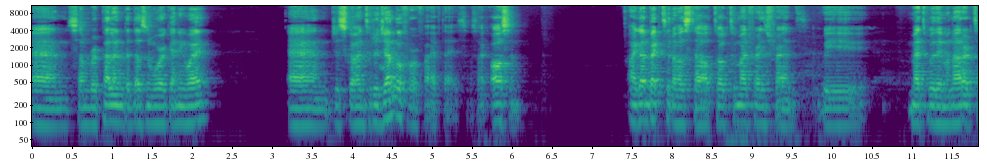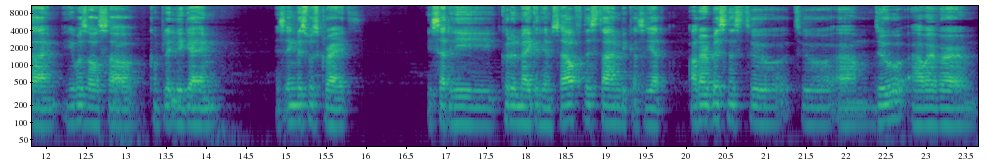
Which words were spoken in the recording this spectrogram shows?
and some repellent that doesn't work anyway, and just go into the jungle for five days. I was like, awesome. I got back to the hostel, talked to my friend's friend. We met with him another time. He was also completely game. His English was great. He said he couldn't make it himself this time because he had other business to to um, do. However,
